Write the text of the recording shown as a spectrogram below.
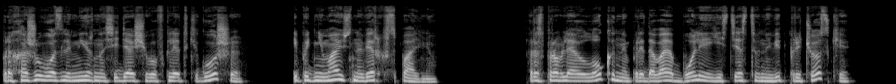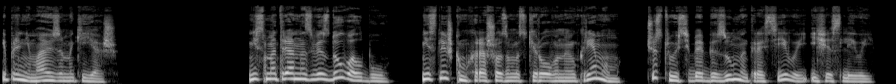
Прохожу возле мирно сидящего в клетке Гоши и поднимаюсь наверх в спальню. Расправляю локоны, придавая более естественный вид прически, и принимаю за макияж. Несмотря на звезду во лбу, не слишком хорошо замаскированную кремом, чувствую себя безумно красивой и счастливой.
